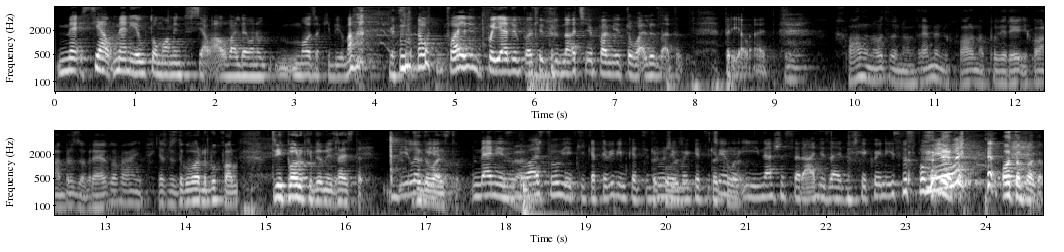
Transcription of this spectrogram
Me, sjel, meni je u tom momentu sjela, ali valjda ono, mozak je bio malo, malo pojedem, pojedem poslije trudnoće, pa mi je to valjda zato prijela. Eto. Hvala na odvojenom vremenu, hvala na povjerenju, hvala na brzom reagovanju. Ja smo se dogovorili bukvalno tri poruke, bilo mi je zaista bilo zadovoljstvo. Je, meni je zadovoljstvo uvijek i kad te vidim, kad se tako družimo i kad se čujemo i naše saradnje zajedničke koje nismo spomenuli. o tom potom.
